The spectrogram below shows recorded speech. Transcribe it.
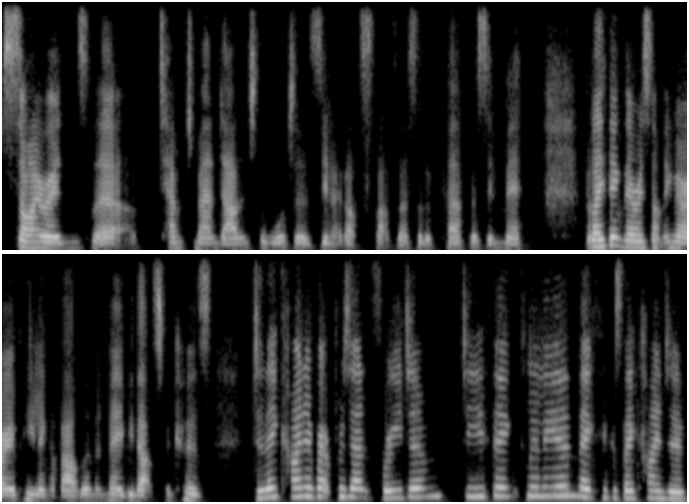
sirens that tempt men down into the waters you know that's that's their sort of purpose in myth but i think there is something very appealing about them and maybe that's because do they kind of represent freedom do you think lillian they because they kind of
